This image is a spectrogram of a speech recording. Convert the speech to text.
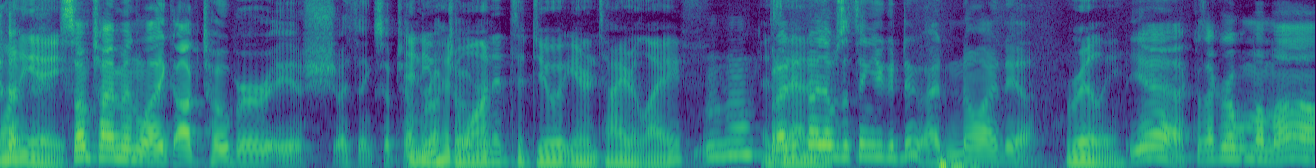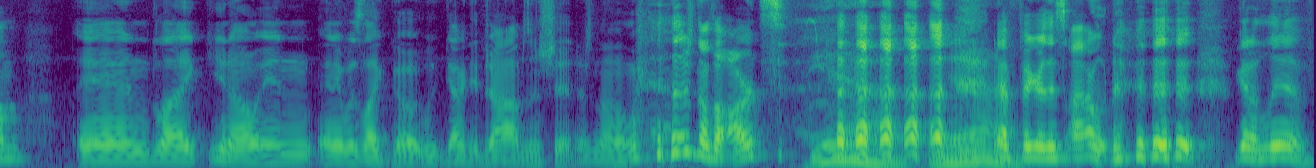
28. sometime in like october-ish i think september and you had October. wanted to do it your entire life? mm-hmm. Is but i didn't know a- that was a thing you could do i had no idea Really? yeah because i grew up with my mom and like you know and and it was like go we gotta get jobs and shit there's no there's no the arts Yeah. yeah. gotta figure this out. we gotta live.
